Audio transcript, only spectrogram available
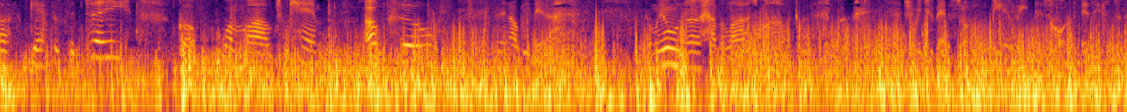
Last gap of the day. Got one mile to camp uphill, and then I'll be there. And we all know how the last mile goes, but it should be too bad. It's not nearly as hot as yesterday's.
